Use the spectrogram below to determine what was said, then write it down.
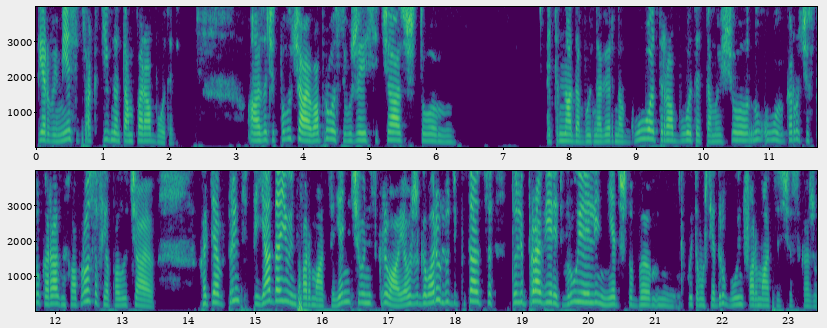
первый месяц активно там поработать. А, значит, получаю вопросы уже сейчас, что это надо будет, наверное, год работать, там еще, ну, короче, столько разных вопросов я получаю. Хотя, в принципе, я даю информацию, я ничего не скрываю. Я уже говорю, люди пытаются то ли проверить, вру я или нет, чтобы какую-то, может, я другую информацию сейчас скажу.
